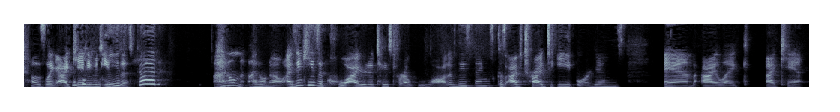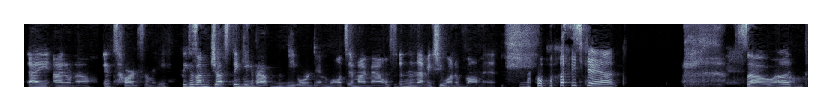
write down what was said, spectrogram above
I was like, I can't even eat this. Good. I don't I don't know. I think he's acquired a taste for a lot of these things because I've tried to eat organs and I like I can't. I I don't know. It's hard for me because I'm just thinking about the organ while it's in my mouth and then that makes you want to vomit. oh, I can't. So uh, um, uh,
